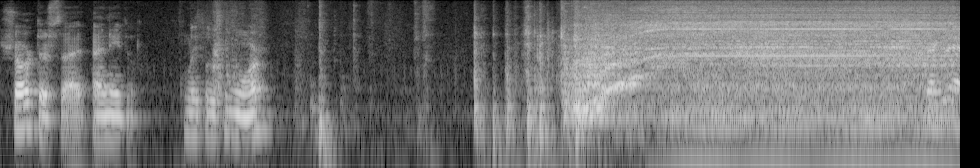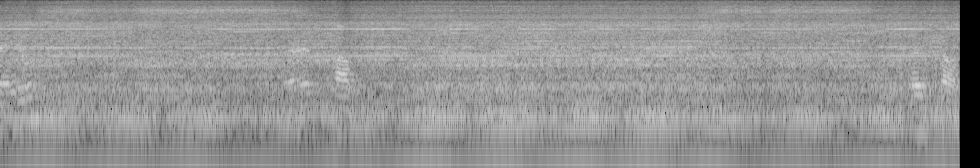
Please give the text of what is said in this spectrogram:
Shorter side I need a little more. Check the angle and up and down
